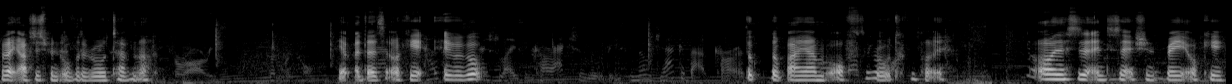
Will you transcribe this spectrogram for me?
Right, I've just been over the road, haven't I? Yep, I did. Okay, here we go. Nope, nope, I am off the road completely. Oh, this is an intersection. Right, okay.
